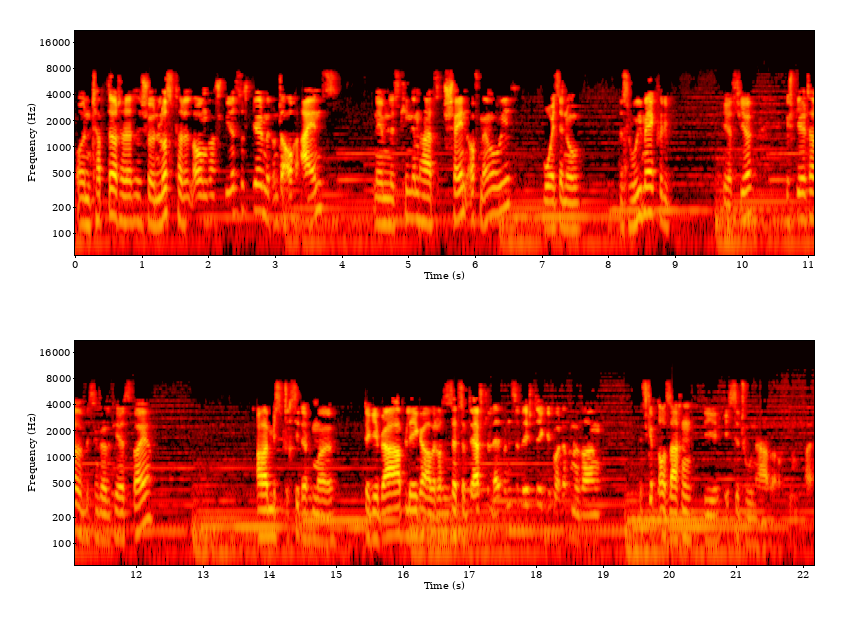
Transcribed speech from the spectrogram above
und habe da tatsächlich schon Lust, hatte auch ein paar Spiele zu spielen, mitunter auch eins, nämlich Kingdom Hearts Chain of Memories, wo ich ja nur das Remake für die PS4 gespielt habe, beziehungsweise PS2. Aber mich interessiert einfach mal der GBA-Ableger, aber das ist jetzt an der Stelle erstmal nicht so wichtig. Ich wollte einfach nur sagen, es gibt auch Sachen, die ich zu tun habe, auf jeden Fall.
